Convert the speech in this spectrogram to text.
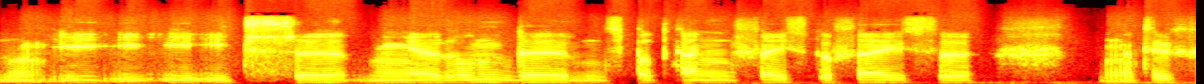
mm, i, i, i, i trzy rundy spotkań face to face tych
